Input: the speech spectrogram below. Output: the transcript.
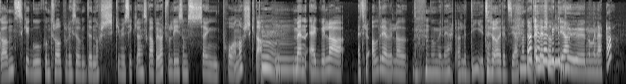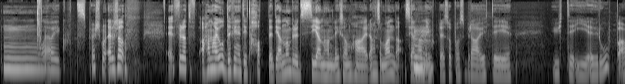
ganske god kontroll på liksom det norske musikklandskapet. I hvert fall de som synger på norsk, da. Mm. Men jeg ville Jeg tror aldri jeg ville ha nominert alle de til årets gjennombrudd. Ok, Eller Hvem sånn- ville ja. du nominert, da? Mm, oi, godt spørsmål. Eller sånn For at han har jo definitivt hatt et gjennombrudd siden han liksom har Han som vant, da. Siden han har Mm. gjort det såpass bra ute i, ute i Europa.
